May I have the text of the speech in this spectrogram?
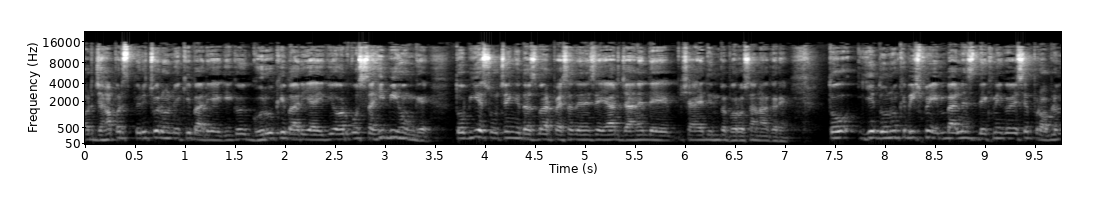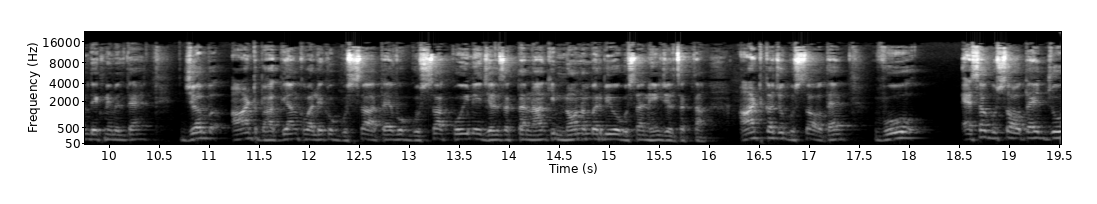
और जहाँ पर स्पिरिचुअल होने की बारी आएगी, कोई गुरु की बारी आएगी और वो सही भी होंगे तो भी ये सोचेंगे दस बार पैसा देने से, यार जाने दे, शायद इन पर भरोसा ना करें। तो ये दोनों के बीच में इम्बैलेंस देखने की वजह से प्रॉब्लम देखने मिलता है। जब आठ भाग्यांक वाले को गुस्सा आता है, वो गुस्सा कोई नहीं झेल सकता, ना कि नौ नंबर भी वो गुस्सा नहीं झेल सकता। आठ का जो गुस्सा होता है, वो ऐसा गुस्सा होता है जो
